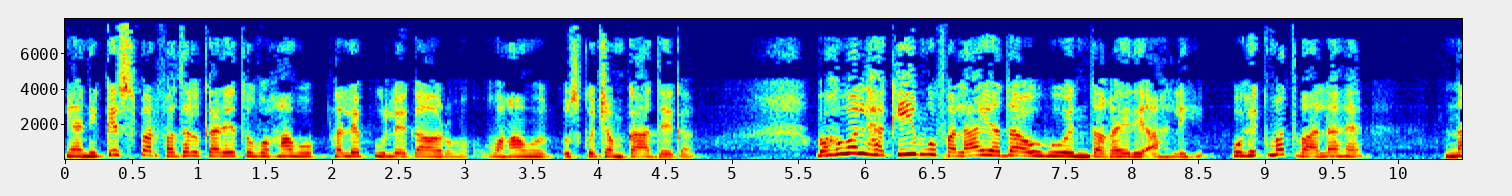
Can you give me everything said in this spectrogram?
یعنی کس پر فضل کرے تو وہاں وہ پھلے پھولے گا اور وہاں وہ اس کو چمکا دے گا۔ وہ الحکیم و فلاح ادا ان غیر اہلی وہ حکمت والا ہے، نہ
